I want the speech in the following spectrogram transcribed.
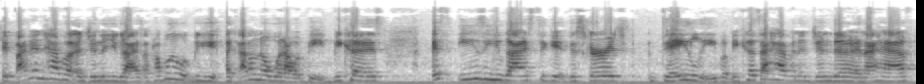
If I didn't have an agenda, you guys, I probably would be like, I don't know what I would be because it's easy you guys to get discouraged daily but because i have an agenda and i have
